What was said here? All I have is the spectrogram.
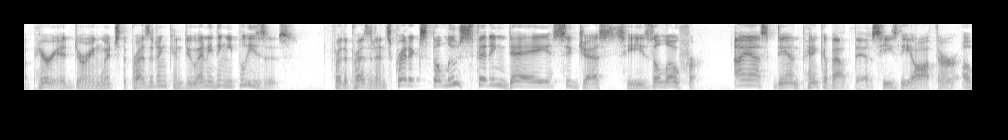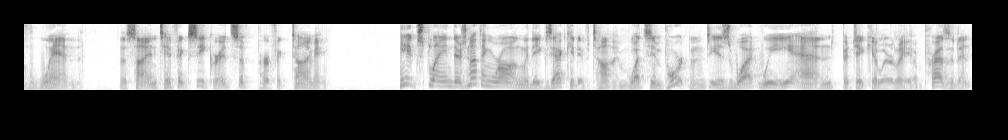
a period during which the president can do anything he pleases. For the president's critics, the loose fitting day suggests he's a loafer. I asked Dan Pink about this. He's the author of When The Scientific Secrets of Perfect Timing. He explained there's nothing wrong with the executive time. What's important is what we, and particularly a president,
